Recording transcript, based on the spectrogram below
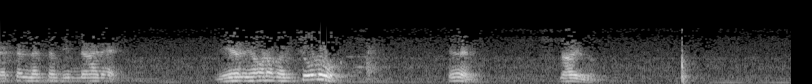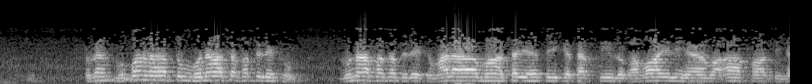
ലക്ഷം ലക്ഷം പിന്നാലെ നീറിയോടെ മരിച്ചോളൂ. ഏ? ആയിരുന്നു അതാ മുബാഹാത്തും മുനാസഫത്തിലേക്കും മുനാഫസത്തിലേക്കും. അലാമാസയത്തേക്ക് തഫ്സീൽ ഖവായിലിഹ വആഫാത്തിഹ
